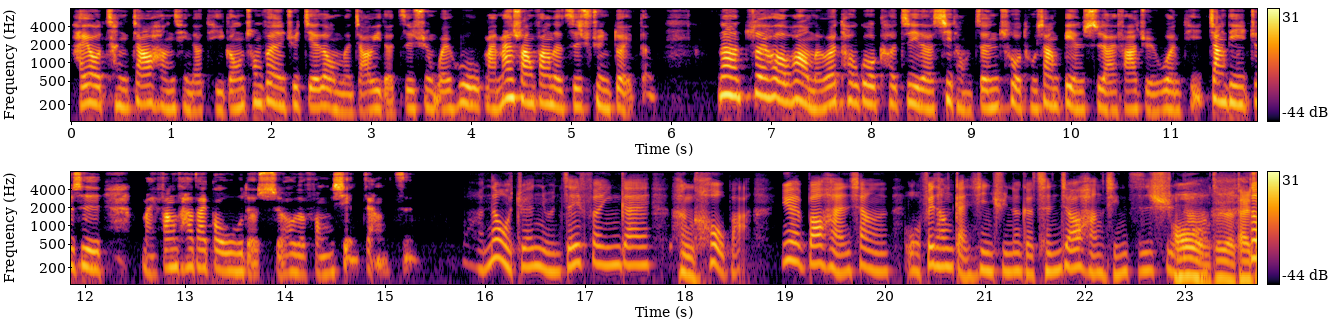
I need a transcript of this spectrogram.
还有成交行情的提供，充分的去揭露我们交易的资讯，维护买卖双方的资讯对等。那最后的话，我们会透过科技的系统侦错、图像辨识来发掘问题，降低就是买方他在购物的时候的风险。这样子，哇，那我觉得你们这一份应该很厚吧？因为包含像我非常感兴趣那个成交行情资讯哦，这个太重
